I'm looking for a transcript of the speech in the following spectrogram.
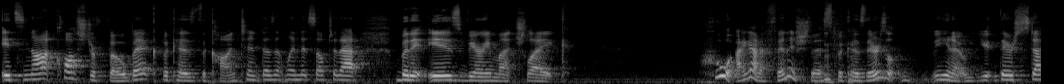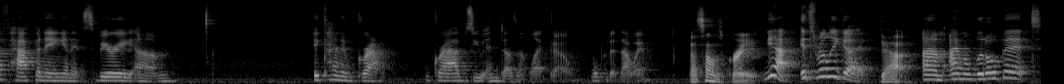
it's not claustrophobic because the content doesn't lend itself to that, but it is very much like, whew, I gotta finish this because there's, you know, you, there's stuff happening and it's very, um, it kind of gra- grabs you and doesn't let go. We'll put it that way. That sounds great. Yeah, it's really good. Yeah. Um, I'm a little bit.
